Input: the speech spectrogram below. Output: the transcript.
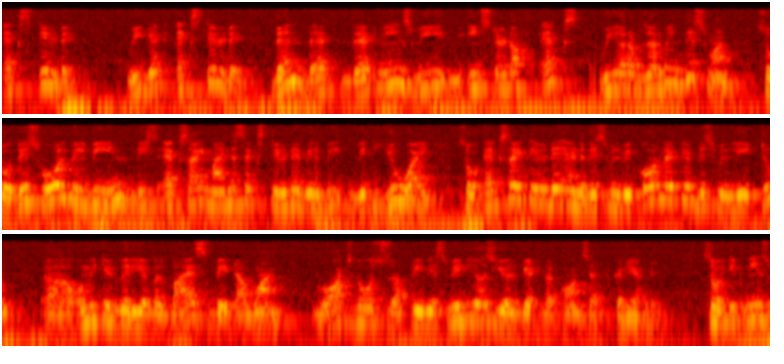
x tilde. We get x tilde. Then that, that means we, instead of x, we are observing this one. So this whole will be in this xi minus x tilde will be with ui. So xi tilde and this will be correlated. This will lead to uh, omitted variable bias beta 1. Watch those uh, previous videos. You will get the concept clearly. So it means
